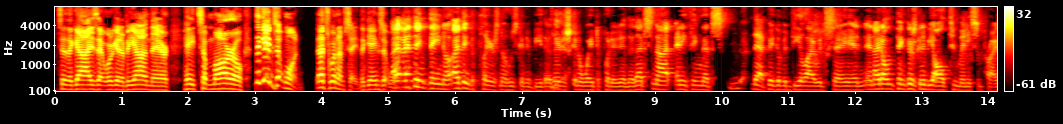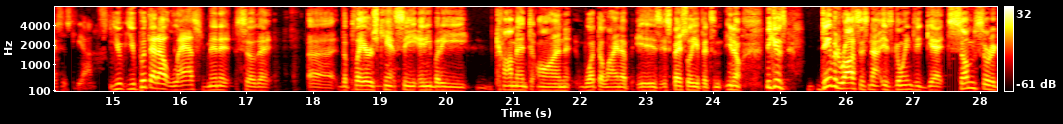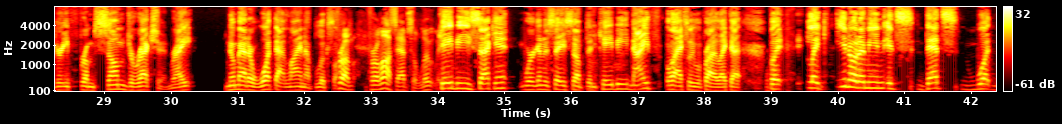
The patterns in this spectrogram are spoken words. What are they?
to the guys that were going to be on there, "Hey, tomorrow the game's at one." That's what I'm saying. The game's at one. I, I think they know. I think the players know who's going to be there. They're just going to wait to put it in there. That's not anything that's that big of a deal, I would say. And and I don't think there's going to be all too many surprises, to be honest. You you put that out last minute so that uh, the players can't see anybody comment on what the lineup is, especially if it's you know because David Ross is not is going to get some sort of grief from some direction, right? No matter what that lineup looks like. from from us, absolutely. KB second, we're gonna say something. KB ninth, well, actually, we'll probably like that, but like you know what I mean. It's that's what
